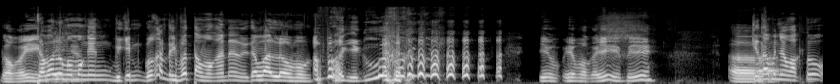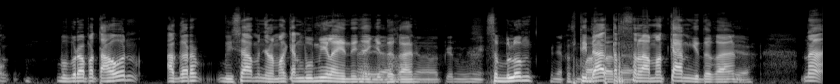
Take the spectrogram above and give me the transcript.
Pokoknya Coba lu ngomong yang bikin gua kan ribet omongannya nih. Coba lu ngomong. apalagi gua. ya, ya pokoknya intinya eh, Kita punya waktu beberapa tahun agar bisa menyelamatkan bumi lah intinya iya, gitu kan. bumi. Sebelum tidak ya. terselamatkan gitu kan. Iya. Nah,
